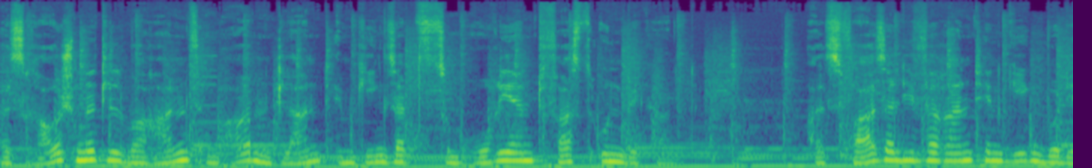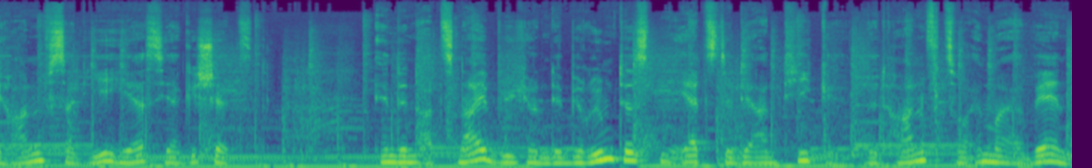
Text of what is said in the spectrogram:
Als Rauschmittel war Hanf im Abendland im Gegensatz zum Orient fast unbekannt. Als Faserlieferant hingegen wurde Hanf seit jeher sehr geschätzt. In den Arzneibüchern der berühmtesten Ärzte der Antike wird Hanf zwar immer erwähnt,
